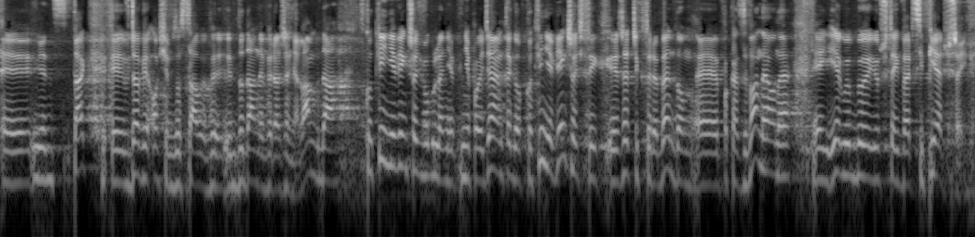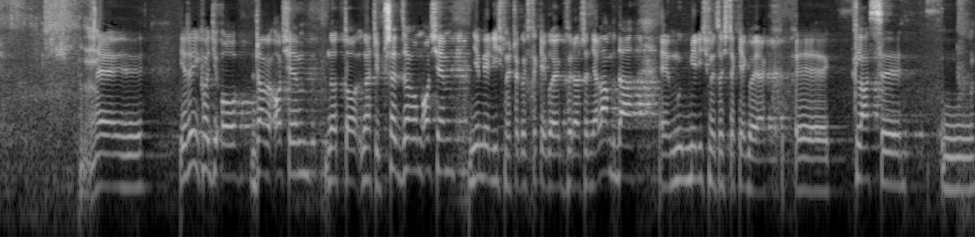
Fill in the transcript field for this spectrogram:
Yy, Więc tak, yy, w Javie 8 zostały dodane wyrażenia lambda. W Kotlinie większość, w ogóle nie, nie powiedziałem tego, w Kotlinie większość tych rzeczy, które będą pokazywane, one jakby były już w tej wersji pierwszej. Jeżeli chodzi o Java 8, no to znaczy przed Java 8 nie mieliśmy czegoś takiego jak wyrażenia lambda, m- mieliśmy coś takiego jak yy, klasy mm,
